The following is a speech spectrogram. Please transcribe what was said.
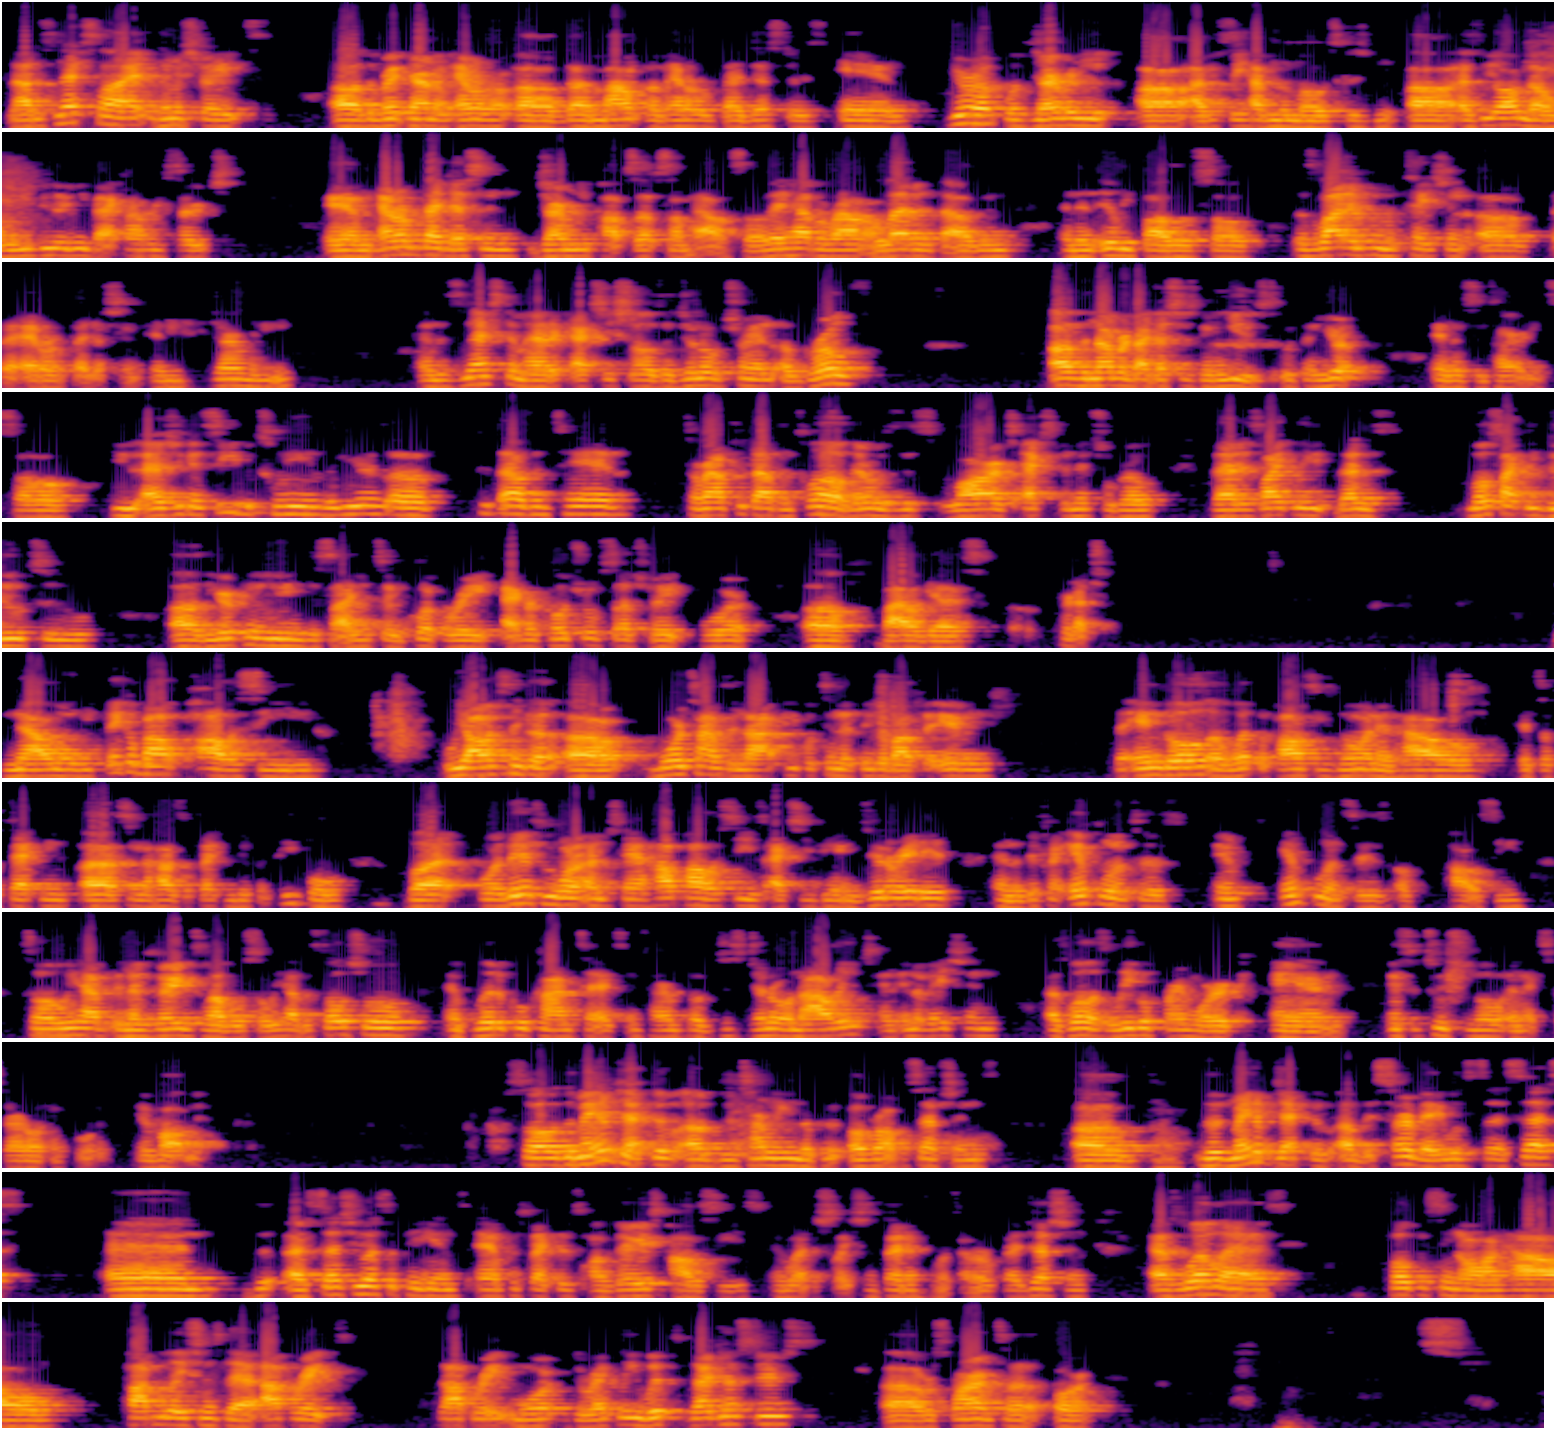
Now this next slide demonstrates uh, the breakdown of uh, the amount of anaerobic digesters in Europe, with Germany uh, obviously having the most, because uh, as we all know, when you do any background research and anaerobic digestion, Germany pops up somehow. So they have around 11,000, and then Italy follows. So there's a lot of implementation of the anaerobic digestion in Germany. And this next schematic actually shows a general trend of growth of the number of digesters being used within Europe in its entirety. So you, as you can see, between the years of 2010 to around 2012, there was this large exponential growth that is likely, that is most likely due to uh, the European Union deciding to incorporate agricultural substrate for uh, biogas production. Now, when we think about policy, we always think of, uh, more times than not, people tend to think about the end the end goal of what the policy is doing and how it's affecting us and how it's affecting different people. But for this, we want to understand how policy is actually being generated and the different influences influences of policy. So we have, in various levels. So we have the social and political context in terms of just general knowledge and innovation, as well as legal framework and institutional and external involvement. So the main objective of determining the overall perceptions of the main objective of the survey was to assess and assess U.S. opinions and perspectives on various policies and legislation that influence our digestion, as well as focusing on how populations that operate operate more directly with digesters uh, respond to or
